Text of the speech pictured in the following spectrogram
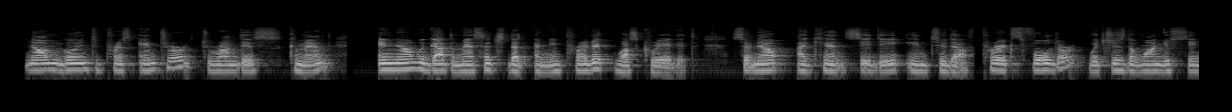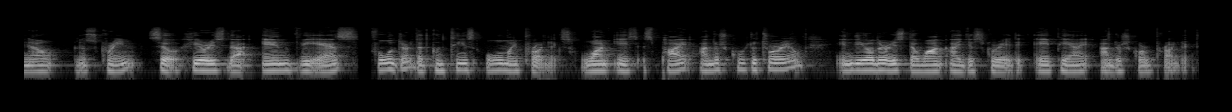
Now I'm going to press enter to run this command and now we got the message that a new project was created. So now I can cd into the projects folder, which is the one you see now on the screen. So here is the NVS folder that contains all my projects. One is spy underscore tutorial and the other is the one I just created, API underscore project.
